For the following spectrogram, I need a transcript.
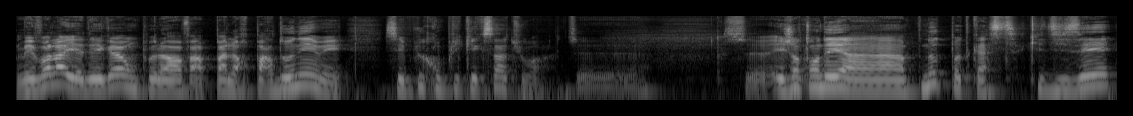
Mais voilà, il y a des gars, on peut leur, enfin pas leur pardonner, mais c'est plus compliqué que ça, tu vois. Ce- Et j'entendais un, un autre podcast qui disait,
